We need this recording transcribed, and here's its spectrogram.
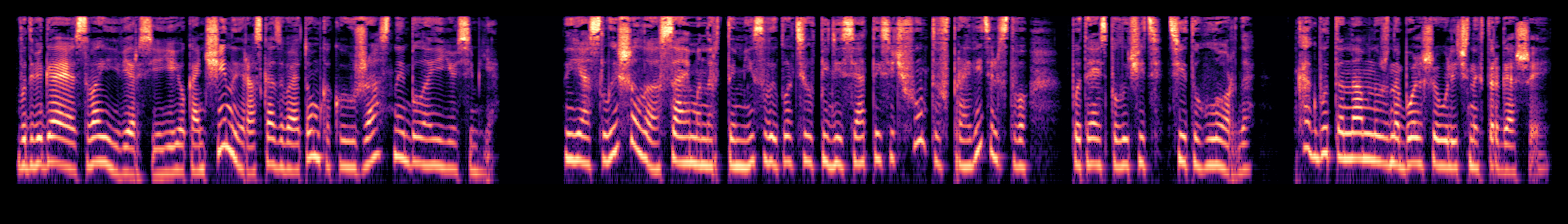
выдвигая свои версии ее кончины и рассказывая о том, какой ужасной была ее семья. «Я слышала, Саймон Артемис выплатил 50 тысяч фунтов правительству пытаясь получить титул лорда. Как будто нам нужно больше уличных торгашей.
